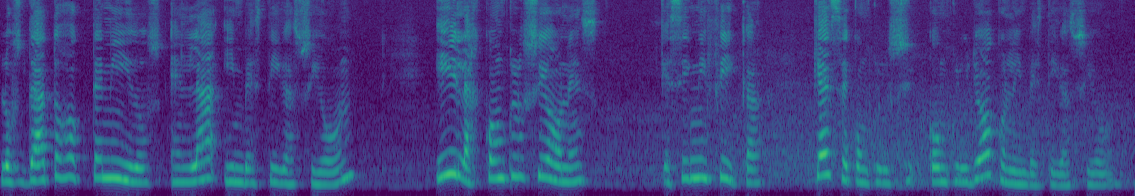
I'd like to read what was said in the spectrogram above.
los datos obtenidos en la investigación y las conclusiones que significa que se concluyó con la investigación.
